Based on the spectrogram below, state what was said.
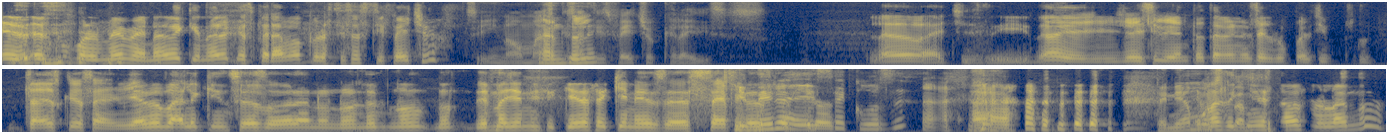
es, es como el meme, ¿no? De que no era lo que esperaba, pero estoy satisfecho. Sí, no, más Ándale. que satisfecho, caray, dices. No, manches, sí. No, yo, yo sí viento también en ese grupo. Así, pues, ¿Sabes qué? O sea, ya me vale quién seas ahora. No, no, no, no, no. Es más, ya ni siquiera sé quién es. ¿Quién era esa cosa? Teníamos Además, ¿de quién estabas hablando?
